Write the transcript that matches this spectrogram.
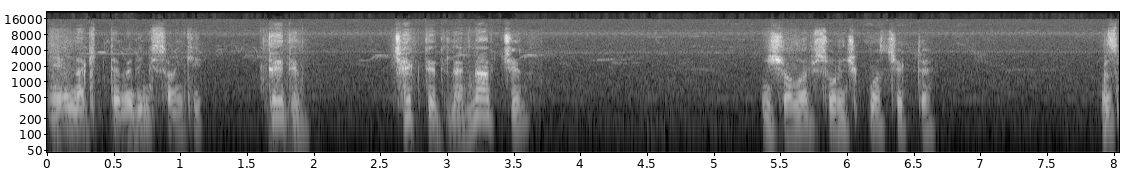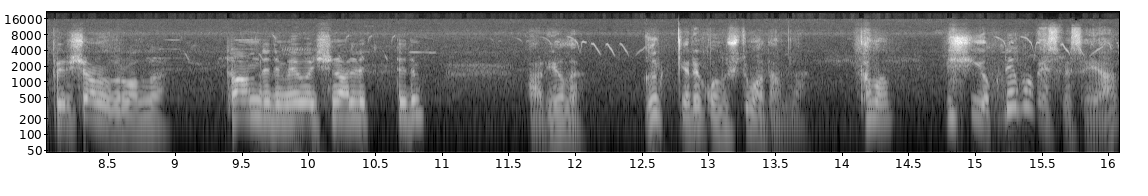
Niye nakit demedin ki sanki? Dedim. Çek dediler. Ne yapacaksın? İnşallah bir sorun çıkmaz çekte. Kız perişan olur vallahi. Tamam dedim, ev işini hallet dedim. Aryalı. 40 kere konuştum adamla. Tamam. Bir şey yok. Ne bu vesvese ya?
